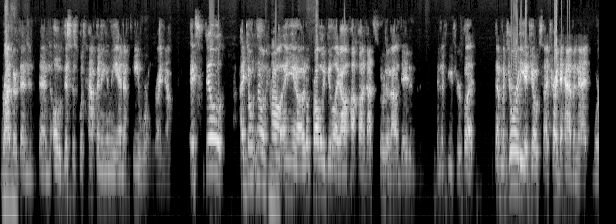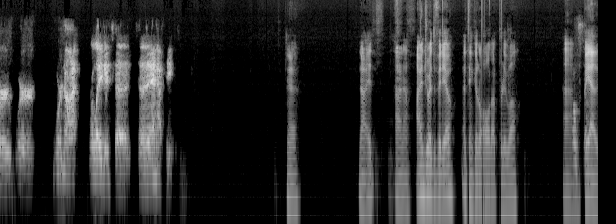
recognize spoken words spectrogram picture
rather than than oh this is what's happening in the NFT world right now. It's still I don't know hmm. how and you know it'll probably be like ah, oh haha that's sort of outdated in the future, but the majority of jokes I tried to have in that were were were not related to to NFT. Yeah. No, it. I don't know. I enjoyed the video. I think it'll hold up pretty well. Um, so. but yeah,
